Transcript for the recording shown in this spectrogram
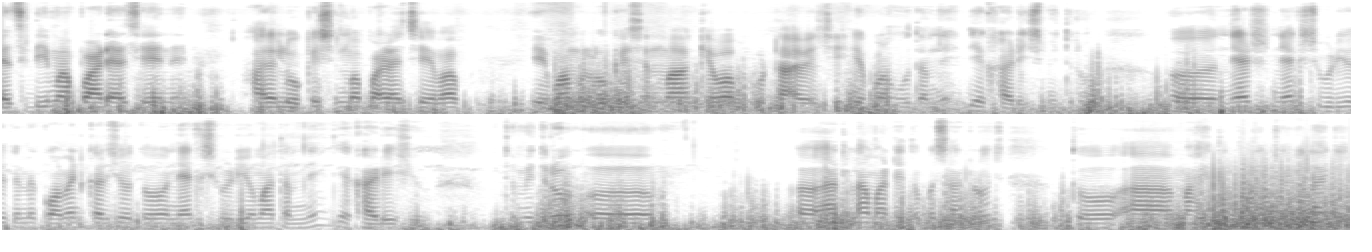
એચડીમાં પાડ્યા છે અને હારે લોકેશનમાં પાડ્યા છે, એવા એવા લોકેશનમાં કેવા ફોટા આવે છે એ પણ હું તમને દેખાડીશ મિત્રો. નેક્સ્ટ નેક્સ્ટ વીડિયો તમે કોમેન્ટ કરશો તો નેક્સ્ટ વિડીયોમાં તમને દેખાડીશું. તો મિત્રો આટલા માટે તો બસ આટલું જ. તો આ માહિતી મને કેવી લાગી?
